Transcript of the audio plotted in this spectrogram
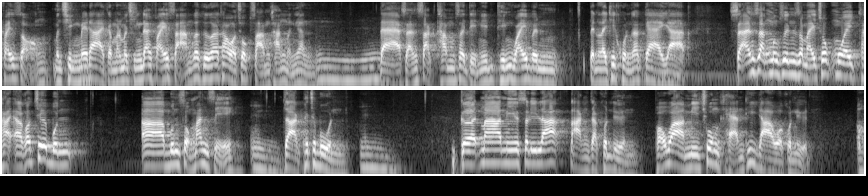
ไฟท์สองมันชิงไม่ได้แต่มันมาชิงได้ไฟท์สามก็คือว่าเท่ากับชกสามครั้งเหมือนกัน แต่แสนศักดิ์ทำสถิตินี้ทิ้งไว้เป็นเป็นอะไรที่คนก็แก้ยาก แสนศักดิ์เมึงซุนสมัยชกมวยไทยอ่าก็ชื่อบุญอ่าบุญส่งมั่นศรีอืมจากเพชรบูรณ์ อืมเกิดมามีสรีระต่างจากคนอื่น เพราะว่ามีช่วงแขนที่ยาวกว่าคนอื่น อ๋อ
